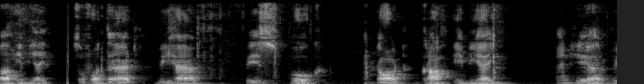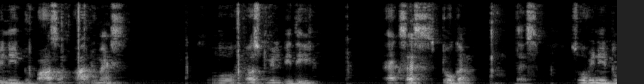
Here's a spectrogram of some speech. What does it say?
uh, API. So for that we have Facebook dot graph API and here we need to pass some arguments. So first will be the access token. This so we need to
